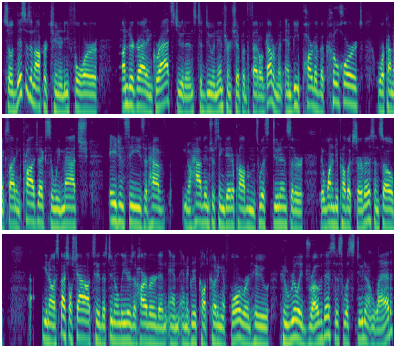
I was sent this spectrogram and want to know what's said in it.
So this is an opportunity for undergrad and grad students to do an internship with the federal government and be part of a cohort, work on exciting projects. So we match agencies that have you know have interesting data problems with students that are that want to do public service. And so uh, you know a special shout out to the student leaders at harvard and, and, and a group called coding it forward who who really drove this. This was student led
